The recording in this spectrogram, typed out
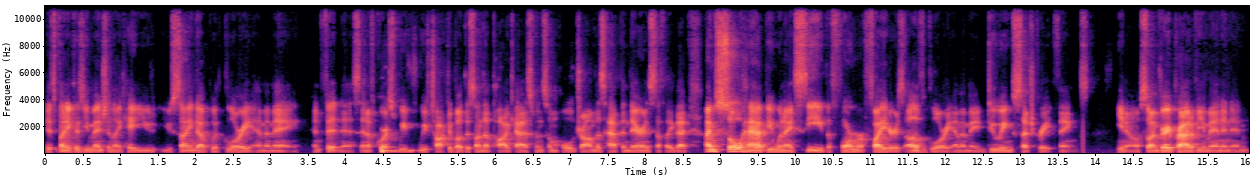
It's funny because you mentioned like, hey, you you signed up with Glory MMA and Fitness, and of course we've we've talked about this on the podcast when some whole dramas happened there and stuff like that. I'm so happy when I see the former fighters of Glory MMA doing such great things. You know, so I'm very proud of you, man, and and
